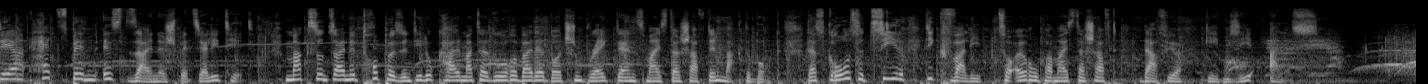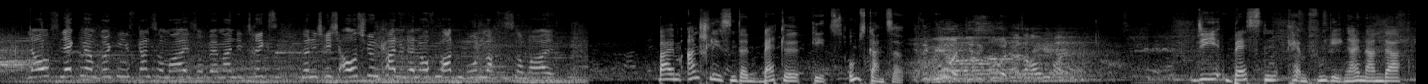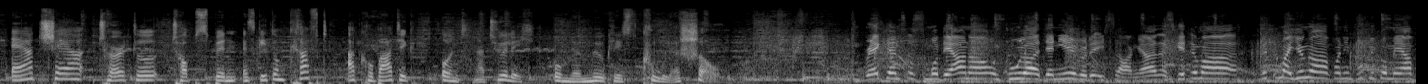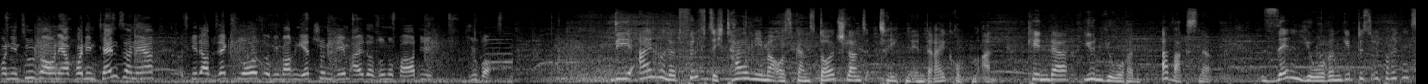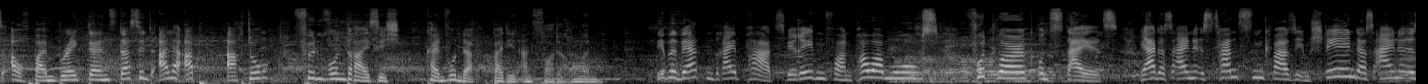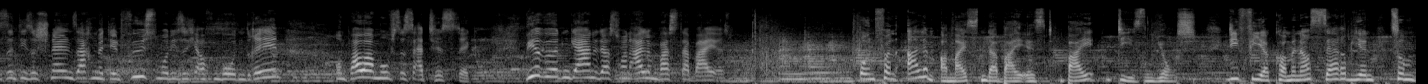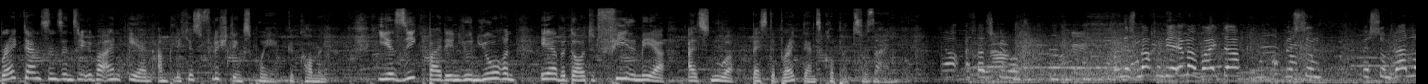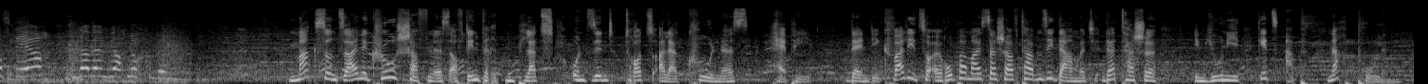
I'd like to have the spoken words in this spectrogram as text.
Der Headspin ist seine Spezialität. Max und seine Truppe sind die Lokalmatadore bei der deutschen Breakdance-Meisterschaft in Magdeburg. Das große Ziel, die Quali zur Europameisterschaft. Dafür geben sie alles. Blaue Flecken am Rücken ist ganz normal. So, wenn man die Tricks noch nicht richtig ausführen kann und dann auf dem harten Boden macht, ist es normal. Beim anschließenden Battle geht's ums Ganze. Die sind gut, die sind gut, also aufpassen. Die Besten kämpfen gegeneinander. Airchair, Turtle, Topspin. Es geht um Kraft, Akrobatik und natürlich um eine möglichst coole Show. Breakdance ist moderner und cooler denn je, würde ich sagen. Ja, es geht immer, wird immer jünger von dem Publikum her, von den Zuschauern her, von den Tänzern her. Es geht ab sechs los und die machen jetzt schon in dem Alter so eine Party. Super. Die 150 Teilnehmer aus ganz Deutschland treten in drei Gruppen an. Kinder, Junioren, Erwachsene. Senioren gibt es übrigens auch beim Breakdance. Das sind alle ab, Achtung, 35. Kein Wunder bei den Anforderungen. Wir bewerten drei Parts. Wir reden von Power Moves, Footwork und Styles. Ja, das eine ist Tanzen quasi im Stehen, das eine sind diese schnellen Sachen mit den Füßen, wo die sich auf dem Boden drehen und Power Moves ist Artistik. Wir würden gerne, dass von allem was dabei ist. Und von allem am meisten dabei ist bei diesen Jungs. Die vier kommen aus Serbien. Zum Breakdancen sind sie über ein ehrenamtliches Flüchtlingsprojekt gekommen. Ihr Sieg bei den Junioren, er bedeutet viel mehr als nur beste Breakdance-Gruppe zu sein. Ja, es hat sich gelohnt. Und das machen wir immer weiter bis zum, bis zum Battle of the Air. Und da werden wir auch noch gewinnen. Max und seine Crew schaffen es auf den dritten Platz und sind trotz aller Coolness happy. Denn die Quali zur Europameisterschaft haben sie damit in der Tasche. Im Juni geht's ab nach Polen.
